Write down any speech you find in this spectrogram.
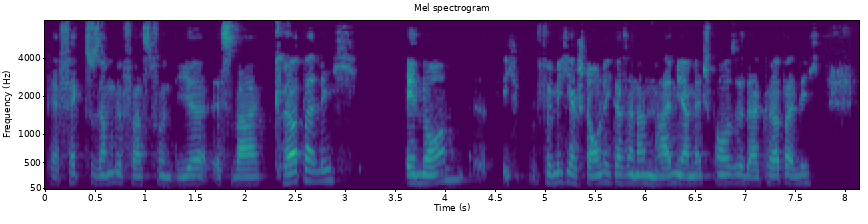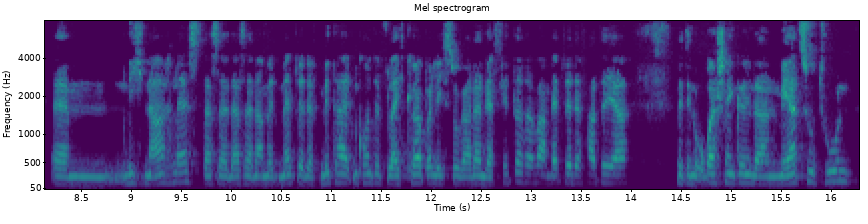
Perfekt zusammengefasst von dir. Es war körperlich enorm. Ich, für mich erstaunlich, dass er nach einem halben Jahr Matchpause da körperlich ähm, nicht nachlässt, dass er, dass er da mit Medvedev mithalten konnte, vielleicht körperlich sogar dann der Fittere war. Medvedev hatte ja mit den Oberschenkeln dann mehr zu tun,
